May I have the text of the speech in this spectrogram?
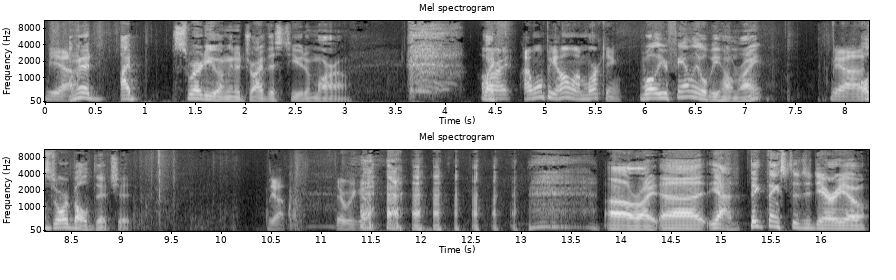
Yeah, I'm gonna. I swear to you, I'm gonna drive this to you tomorrow. All like- right. I won't be home. I'm working. Well, your family will be home, right? Yeah, I'll true. doorbell ditch it. Yeah, there we go. All right. Uh, yeah. Big thanks to D'Addario.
